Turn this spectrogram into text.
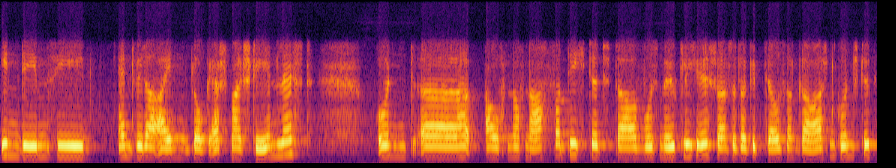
indem sie entweder einen Block erstmal stehen lässt und äh, auch noch nachverdichtet, da wo es möglich ist. Also da gibt es ja auch so ein Garagengrundstück,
